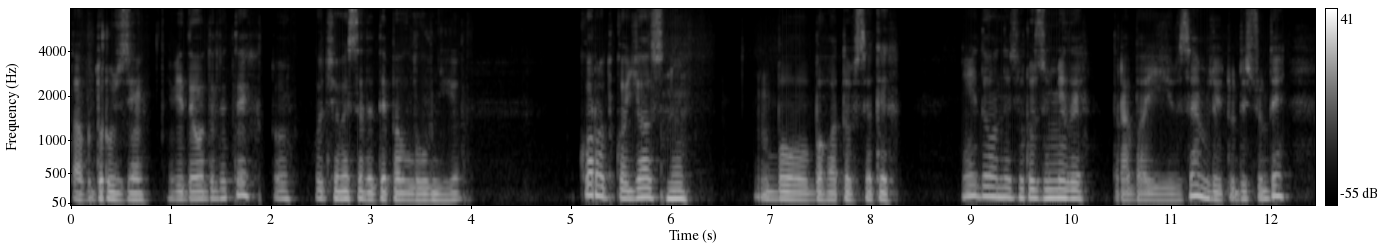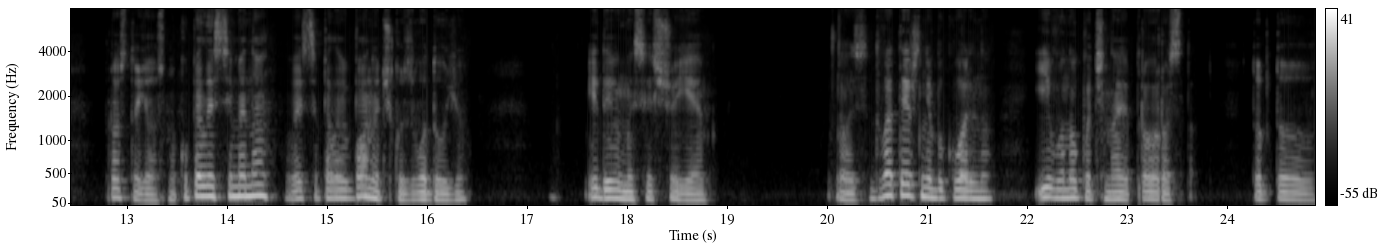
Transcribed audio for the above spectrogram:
Так, друзі, відео для тих, хто хоче висадити павловнію. Коротко, ясно, бо багато всяких відео не зрозуміли. Треба і в землю, і туди-сюди. Просто ясно. Купили сімена, висипали в баночку з водою. І дивимося, що є. Ось, два тижні буквально, і воно починає проростати. Тобто,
